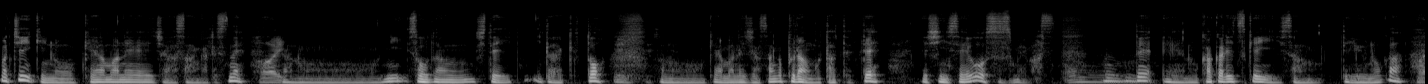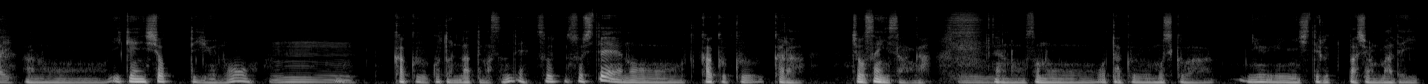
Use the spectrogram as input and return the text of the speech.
まあ、地域のケアマネージャーさんがですね、はい、あのに相談していただくと、ええ、そのケアマネージャーさんがプランを立てて申請を進めます。で、えー、かかりつけ医さんっていうのが、はい、あの意見書っていうのを書くことになってますんでそそしてあの各区から調査員さんがあのそのお宅もしくは入院してる場所にまで行って、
